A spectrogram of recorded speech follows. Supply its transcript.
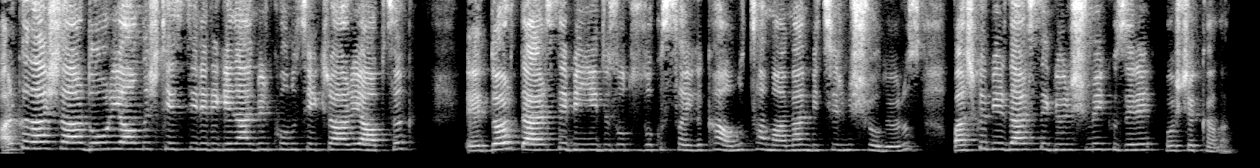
Arkadaşlar doğru yanlış testiyle de genel bir konu tekrarı yaptık. 4 derste 1739 sayılı kanunu tamamen bitirmiş oluyoruz. Başka bir derste görüşmek üzere. Hoşça kalın.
